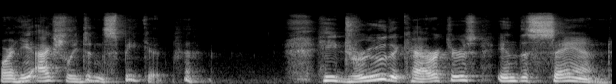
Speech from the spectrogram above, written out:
or he actually didn't speak it, he drew the characters in the sand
